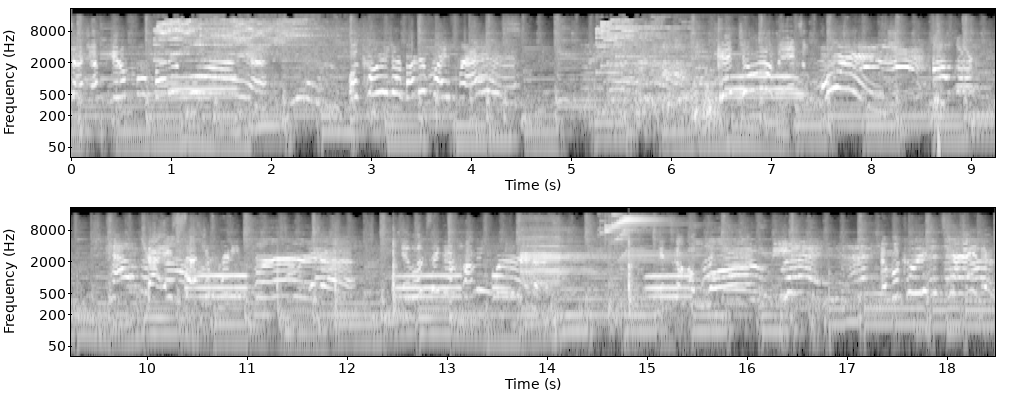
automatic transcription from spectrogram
Such a beautiful butterfly. What color is our butterfly, friends? Good job, it's orange. That is such a pretty bird. It looks like a hummingbird. It's got a long beak. And what color is its head?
